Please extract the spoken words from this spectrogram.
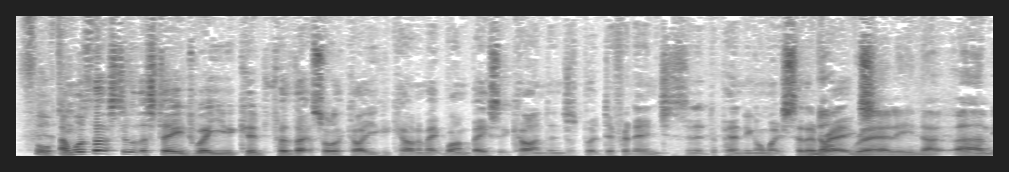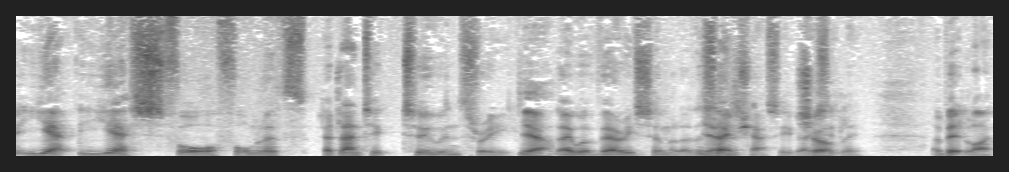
40, And was that still at the stage where you could, for that sort of car, you could kind of make one basic car and then just put different engines in it depending on which set of Not regs? really, no. Um, yeah, yes, for Formula th- Atlantic 2 and 3. Yeah. They were very similar, the Yes, same chassis, sure. basically. A bit like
